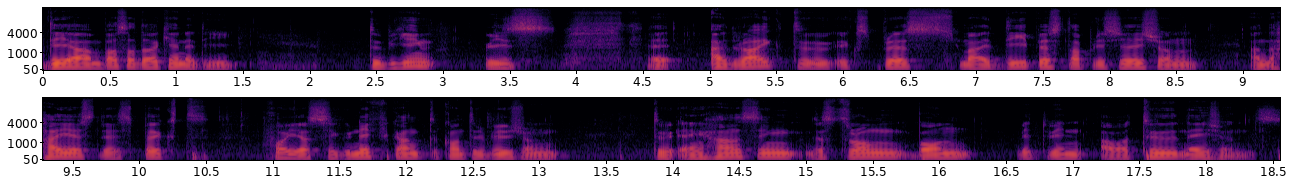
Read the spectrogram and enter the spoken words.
Dear Ambassador Kennedy, to begin with, uh, I'd like to express my deepest appreciation and highest respect for your significant contribution to enhancing the strong bond between our two nations.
